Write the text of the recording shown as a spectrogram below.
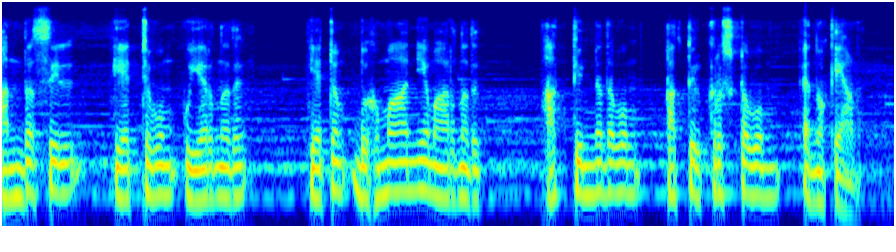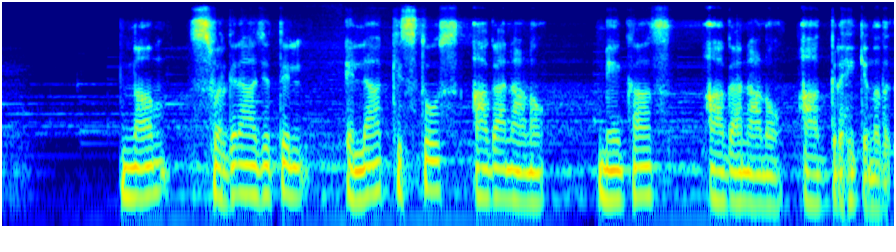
അന്തസ്സിൽ ഏറ്റവും ഉയർന്നത് ഏറ്റവും ബഹുമാന്യമാർന്നത് അത്യുന്നതവും അത്യുത്കൃഷ്ടവും എന്നൊക്കെയാണ്. നാം സ്വർഗരാജ്യത്തിൽ എല്ലാ ക്രിസ്തോസ് ആകാനാണോ മേഘാസ് ആകാനാണോ ആഗ്രഹിക്കുന്നത്?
